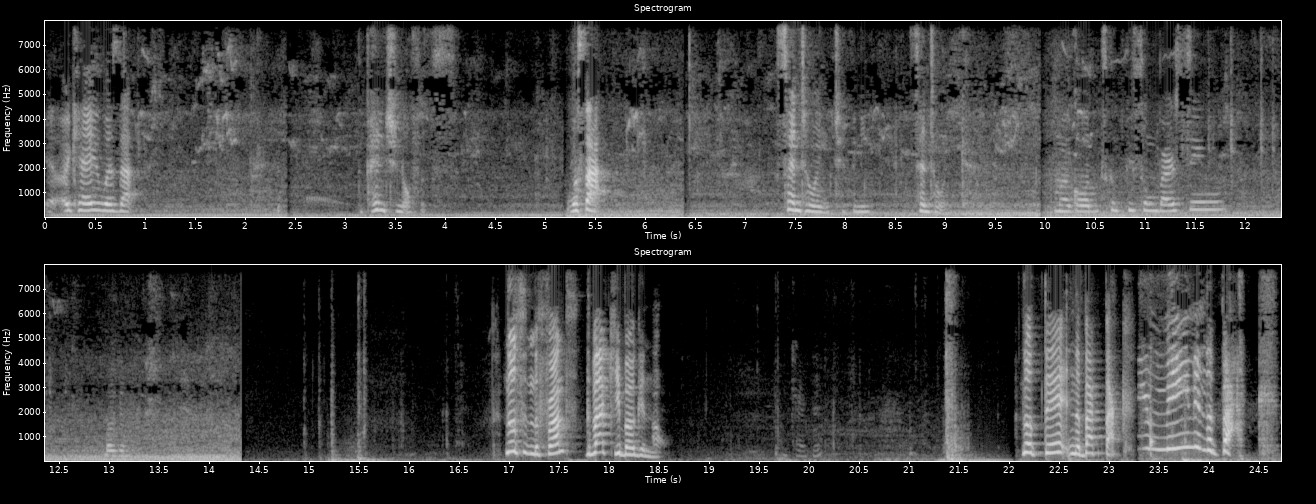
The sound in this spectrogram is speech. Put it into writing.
Yeah, okay, where's that? The pension office. What's that? Centrelink, Tiffany. Centrelink. Oh my god, it's gonna be so embarrassing. Logan. Not in the front, the back you're bugging. Not there, in the back back. You mean in the back?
